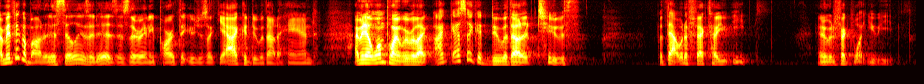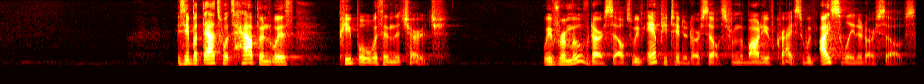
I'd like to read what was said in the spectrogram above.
I mean, think about it. As silly as it is, is there any part that you're just like, yeah, I could do without a hand? I mean, at one point we were like, I guess I could do without a tooth, but that would affect how you eat, and it would affect what you eat. You see, but that's what's happened with people within the church. We've removed ourselves, we've amputated ourselves from the body of Christ, we've isolated ourselves.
